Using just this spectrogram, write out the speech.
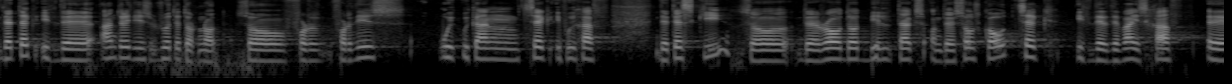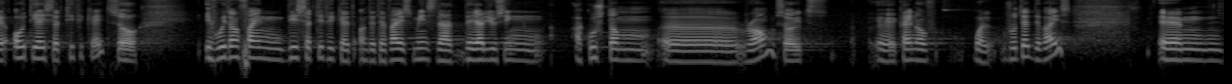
detect if the Android is rooted or not. So for, for this, we, we can check if we have the test key, so the ro.build tags on the source code, check if the device have OTA certificate. So if we don't find this certificate on the device, means that they are using a custom uh, ROM, so it's a kind of, well, rooted device um,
